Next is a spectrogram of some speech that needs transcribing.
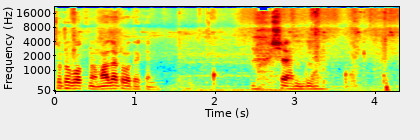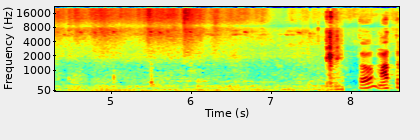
ছোট বক না মাজাটাও দেখেন। মাশাআল্লাহ। তো মাত্র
